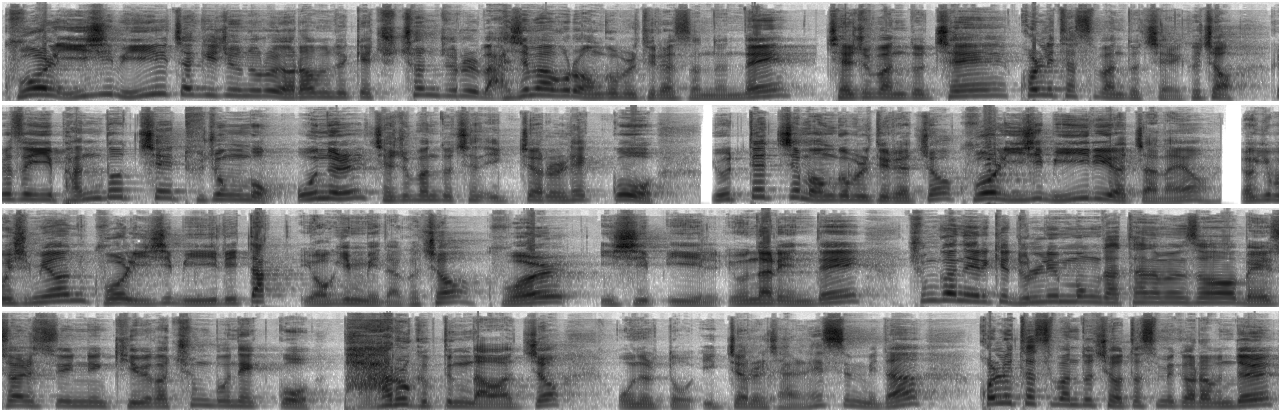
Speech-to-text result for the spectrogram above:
9월 22일자 기준으로 여러분들께 추천주를 마지막으로 언급을 드렸었는데 제주 반도체, 퀄리타스 반도체, 그렇죠? 그래서 이 반도체 두 종목 오늘 제주 반도체는 익절을 했고 요때쯤 언급을 드렸죠. 9월 22일이었잖아요. 여기 보시면 9월 22일이 딱 여기입니다. 그렇죠? 9월 22일 요 날인데 중간에 이렇게 눌림목 나타나면서 매수할 수 있는 기회가 충분했고 바로 급등 나왔죠. 오늘 또 익절을 잘 했습니다. 퀄리타스 반도체 어떻습니까, 여러분들?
